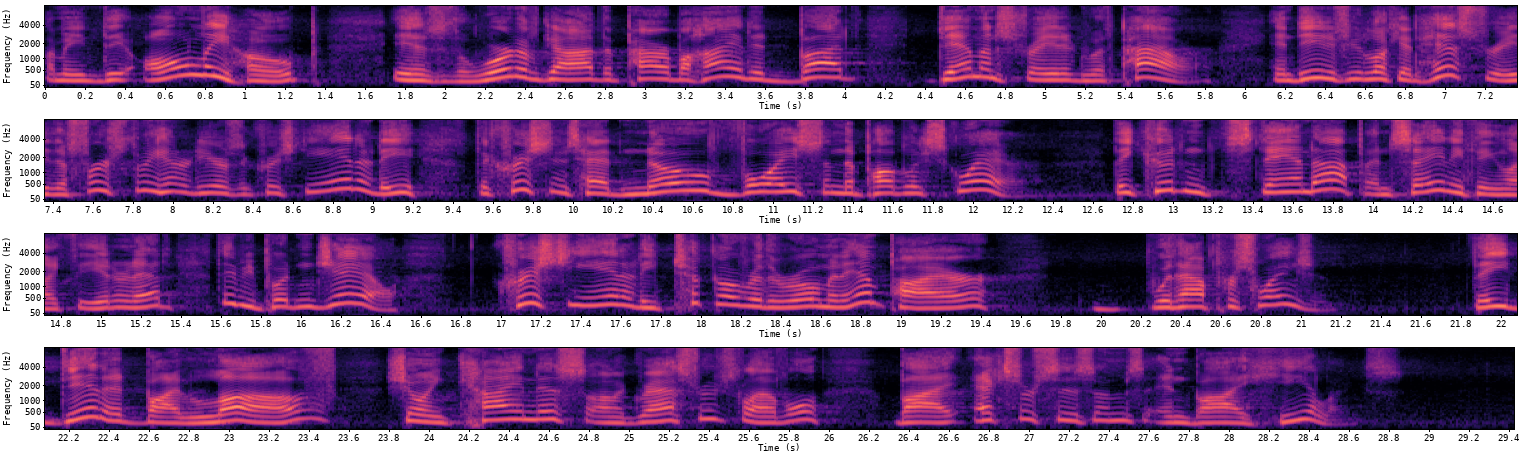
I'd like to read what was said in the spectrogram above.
I mean, the only hope is the Word of God, the power behind it, but demonstrated with power. Indeed, if you look at history, the first 300 years of Christianity, the Christians had no voice in the public square. They couldn't stand up and say anything like the internet, they'd be put in jail. Christianity took over the Roman Empire without persuasion. They did it by love, showing kindness on a grassroots level, by exorcisms, and by healings.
